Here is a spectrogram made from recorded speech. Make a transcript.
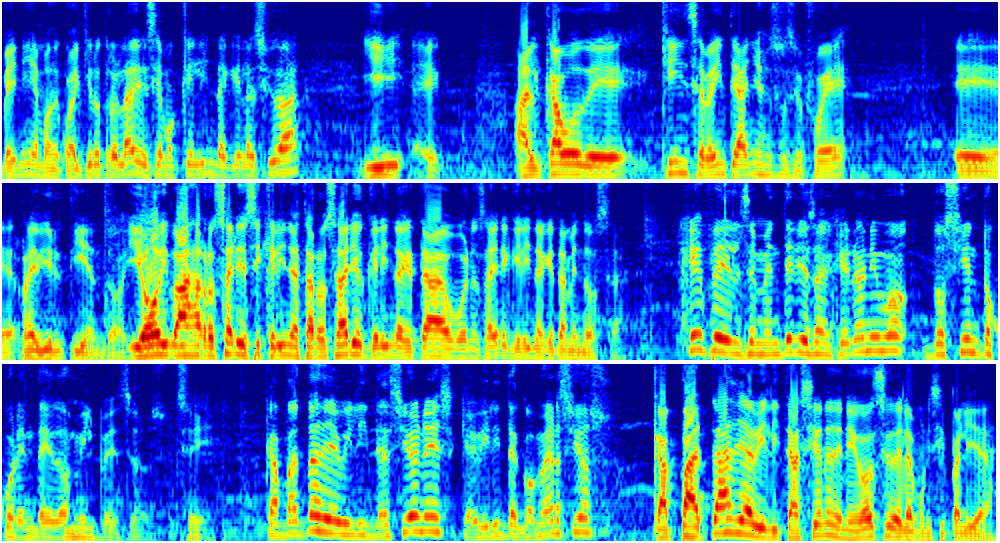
veníamos de cualquier otro lado y decíamos qué linda que es la ciudad y eh, al cabo de 15, 20 años eso se fue eh, revirtiendo. Y hoy vas a Rosario y decís qué linda está Rosario, qué linda que está Buenos Aires, qué linda que está Mendoza. Jefe del cementerio San Jerónimo, 242 mil pesos. Sí. Capataz de habilitaciones, que habilita comercios. Capataz de habilitaciones de negocio de la municipalidad.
